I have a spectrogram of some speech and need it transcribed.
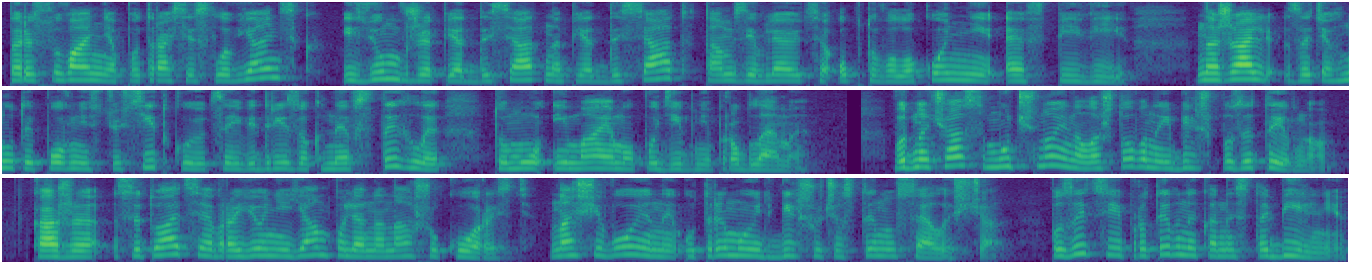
Пересування по трасі Слов'янськ, Ізюм вже 50 на 50, там з'являються оптоволоконні FPV. На жаль, затягнути повністю сіткою цей відрізок не встигли, тому і маємо подібні проблеми. Водночас мучно і налаштований більш позитивно. Каже, ситуація в районі Ямполя на нашу користь. Наші воїни утримують більшу частину селища. Позиції противника нестабільні.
